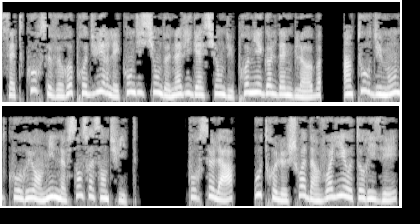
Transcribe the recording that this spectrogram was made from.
Cette course veut reproduire les conditions de navigation du premier Golden Globe, un tour du monde couru en 1968. Pour cela, outre le choix d'un voilier autorisé,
